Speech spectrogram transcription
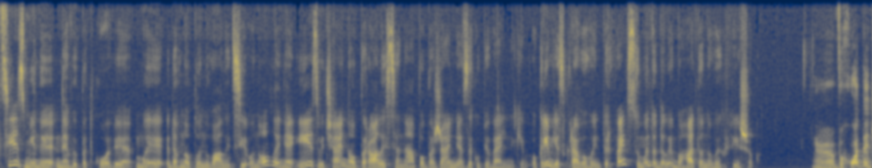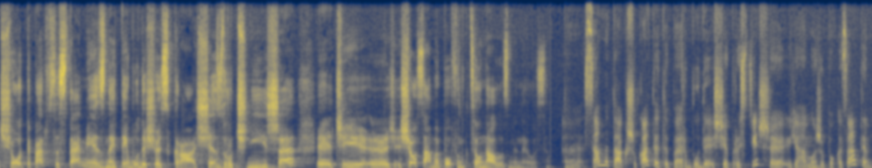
Ці зміни не випадкові. Ми давно планували ці оновлення і, звичайно, опиралися на побажання закупівельників. Окрім яскравого інтерфейсу, ми додали багато нових фішок. Е, Виходить, що тепер в системі знайти буде щось краще, зручніше, е, чи е, що саме по функціоналу змінилося? Саме так шукати тепер буде ще простіше. Я можу показати.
